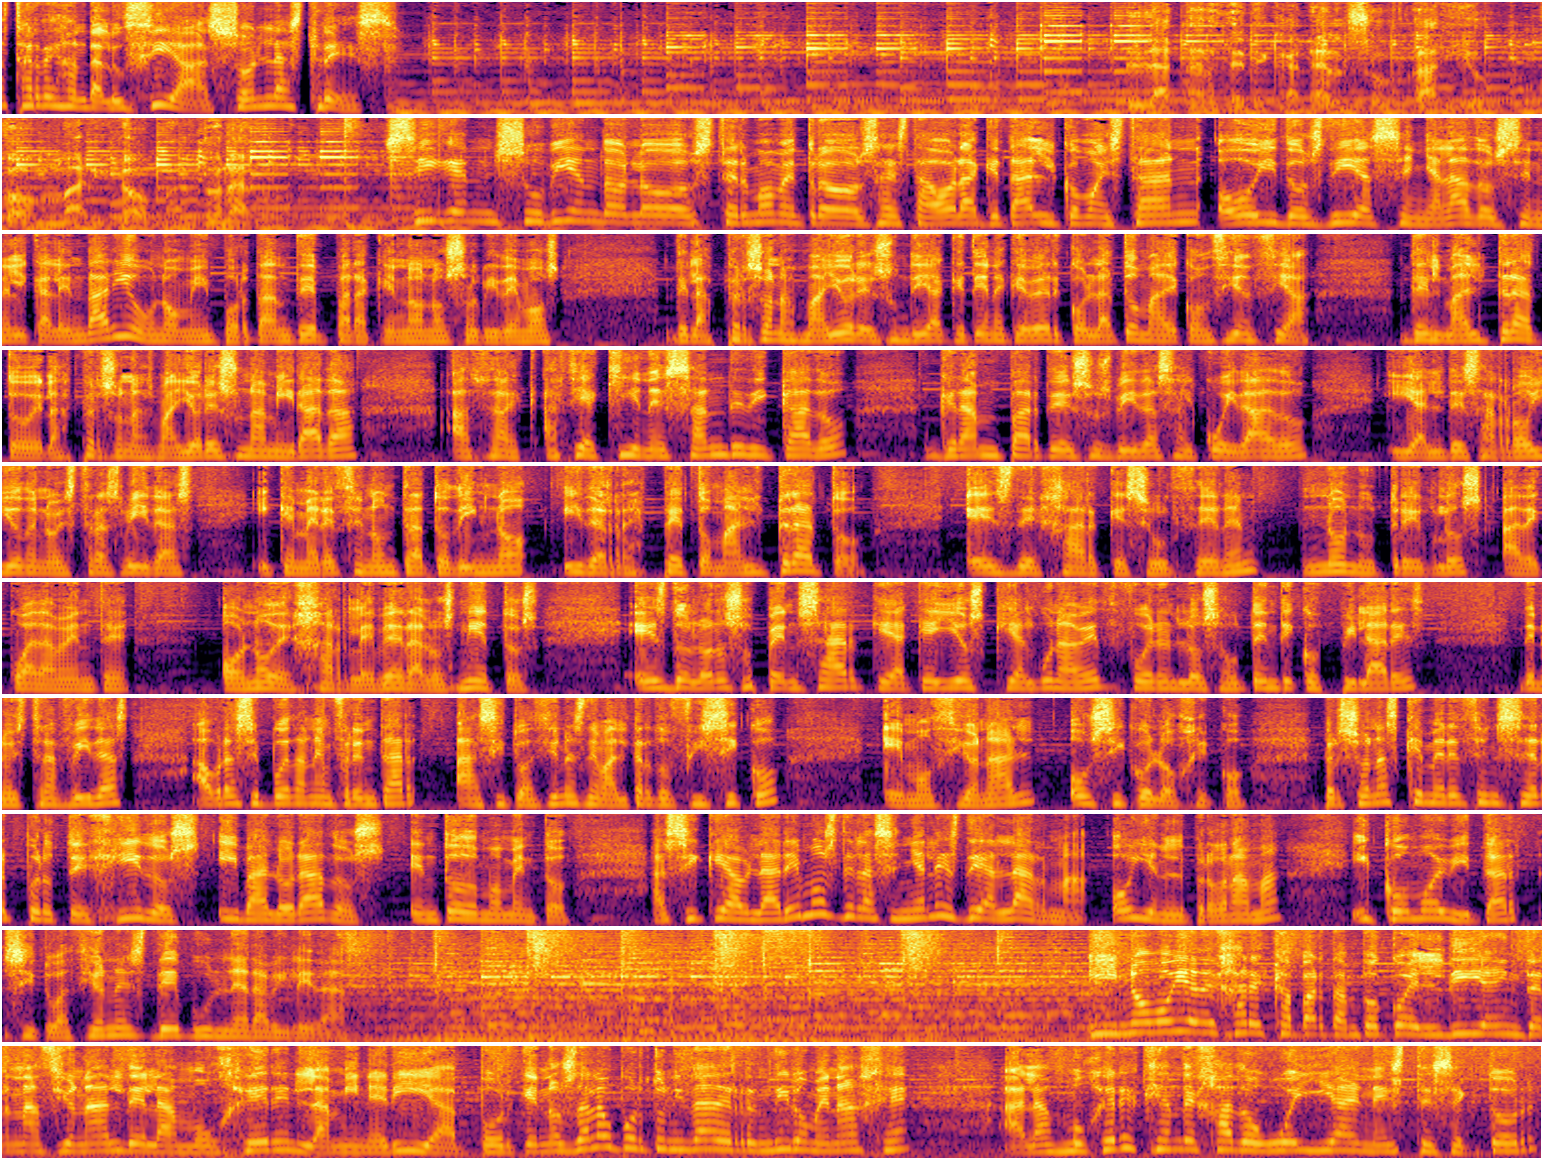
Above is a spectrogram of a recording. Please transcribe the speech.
Buenas tardes Andalucía, son las 3. La tarde de Canal Sur Radio con Mariló Maldonado. Siguen subiendo los termómetros a esta hora. ¿Qué tal? ¿Cómo están? Hoy dos días señalados en el calendario, uno muy importante para que no nos olvidemos de las personas mayores, un día que tiene que ver con la toma de conciencia del maltrato de las personas mayores, una mirada hacia, hacia, quienes han dedicado gran parte de sus vidas al cuidado y al desarrollo de nuestras vidas y que merecen un trato digno y de respeto. Maltrato es dejar que se ulceren, no nutrirlos adecuadamente o no dejarle ver a los nietos. Es doloroso pensar que aquellos que alguna vez fueron los auténticos pilares de nuestras vidas ahora se puedan enfrentar a situaciones de maltrato físico, emocional o psicológico. Personas que merecen ser protegidos y valorados en todo momento. Así que hablaremos de las señales de alarma hoy en el programa y cómo evitar situaciones de vulnerabilidad. Y no voy a dejar escapar tampoco el Día Internacional de la Mujer en la Minería, porque nos da la oportunidad de rendir homenaje a las mujeres que han dejado huella en este sector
